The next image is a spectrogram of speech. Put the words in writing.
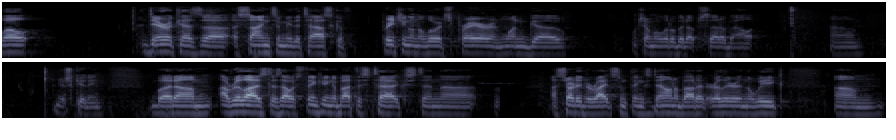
Well, Derek has uh, assigned to me the task of preaching on the Lord's Prayer in one go, which I'm a little bit upset about. Um, just kidding. But um, I realized as I was thinking about this text and uh, I started to write some things down about it earlier in the week, um,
